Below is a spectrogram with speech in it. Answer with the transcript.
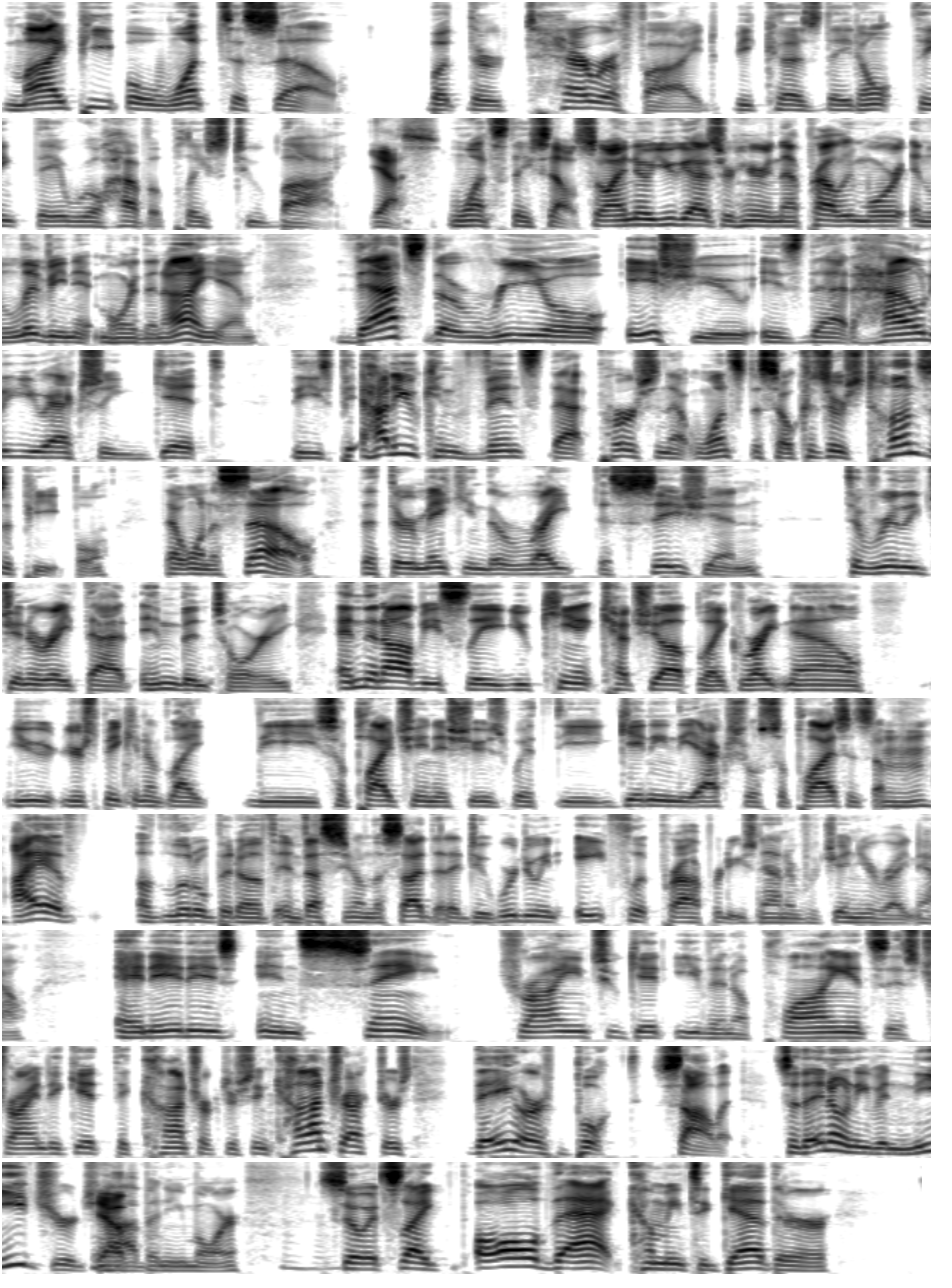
my people want to sell, but they're terrified because they don't think they will have a place to buy yes. once they sell. So I know you guys are hearing that probably more and living it more than I am. That's the real issue is that how do you actually get these how do you convince that person that wants to sell because there's tons of people that want to sell that they're making the right decision to really generate that inventory. And then obviously you can't catch up like right now you you're speaking of like the supply chain issues with the getting the actual supplies and stuff. Mm-hmm. I have a little bit of investing on the side that I do. We're doing eight flip properties down in Virginia right now, and it is insane trying to get even appliances, trying to get the contractors and contractors. They are booked solid, so they don't even mm-hmm. need your job anymore. Mm-hmm. So it's like all that coming together.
